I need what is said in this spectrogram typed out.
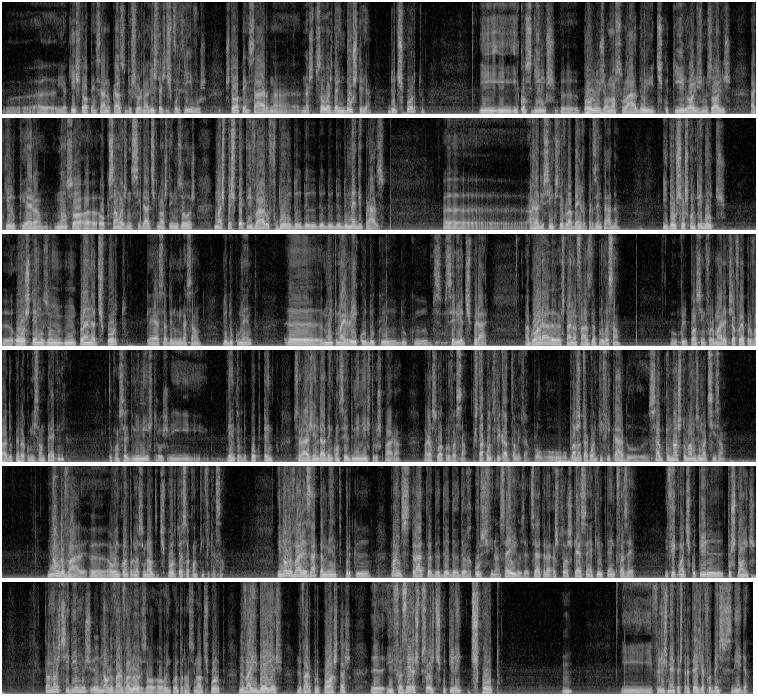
Uh, e aqui estou a pensar no caso dos jornalistas desportivos, estou a pensar na, nas pessoas da indústria do desporto, e, e, e conseguimos uh, pô-los ao nosso lado e discutir olhos nos olhos aquilo que eram não só uh, que são as necessidades que nós temos hoje, mas perspectivar o futuro de médio prazo. Uh, a Rádio 5 esteve lá bem representada e deu os seus contributos. Uh, hoje temos um, um plano de desporto, que é essa a denominação do documento, uh, muito mais rico do que, do que seria de esperar. Agora uh, está na fase de aprovação. O que lhe posso informar é que já foi aprovado pela Comissão Técnica do Conselho de Ministros e dentro de pouco tempo será agendado em Conselho de Ministros para, para a sua aprovação. Está quantificado também já o, o plano Está de desporto? quantificado. Sabe que nós tomamos uma decisão. Não levar uh, ao Encontro Nacional de Desporto essa quantificação e não levar exatamente porque quando se trata de, de, de, de, recursos financeiros, etc., as pessoas esquecem aquilo que têm que fazer e ficam a discutir eh, tostões. Então nós decidimos eh, não levar valores ao, ao Encontro Nacional de Desporto, levar ideias, levar propostas eh, e fazer as pessoas discutirem desporto. Hum? E felizmente a estratégia foi bem sucedida.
